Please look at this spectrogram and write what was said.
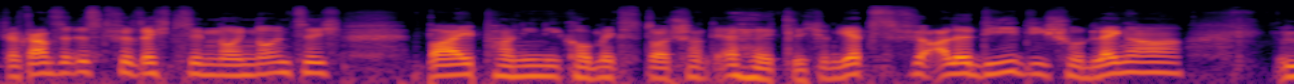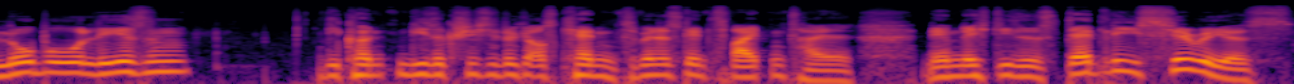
Das Ganze ist für 16,99 bei Panini Comics Deutschland erhältlich. Und jetzt für alle die, die schon länger Lobo lesen, die könnten diese Geschichte durchaus kennen, zumindest den zweiten Teil. Nämlich dieses Deadly Serious.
